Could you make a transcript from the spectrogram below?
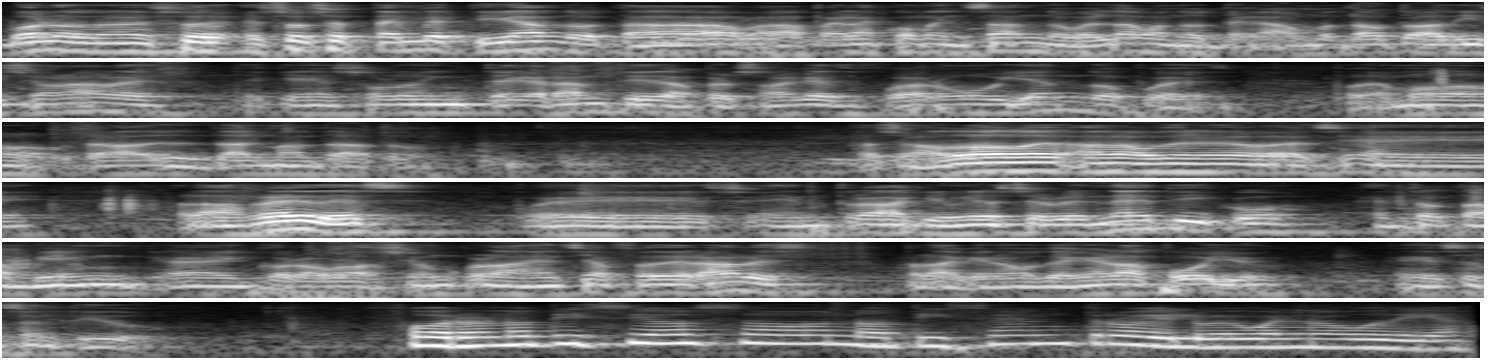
Bueno, eso, eso se está investigando, está apenas comenzando, ¿verdad? Cuando tengamos datos adicionales de quiénes son los integrantes y las personas que se fueron huyendo, pues podemos dar, dar más datos. Relacionado a, eh, a, las redes, pues entra criminal cibernético, entra también eh, en colaboración con las agencias federales para que nos den el apoyo en ese sentido. Foro Noticioso, Noticentro y luego el Nuevo Día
